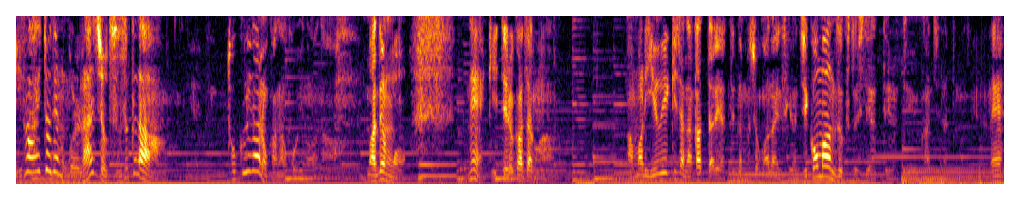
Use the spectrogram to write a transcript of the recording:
意外とでもこれラジオ続くな。得意なのかな、こういうのはな。まあでも、ね、聞いてる方があまり有益じゃなかったらやっててもしょうがないんですけど、自己満足としてやってるという感じになってますけどね。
